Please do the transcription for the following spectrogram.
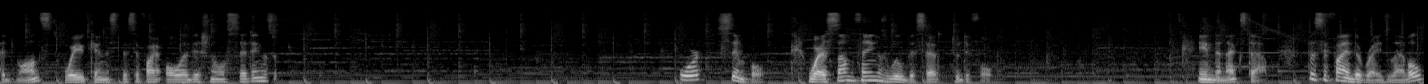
Advanced, where you can specify all additional settings, or Simple, where some things will be set to default. In the next tab, specify the RAID level,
